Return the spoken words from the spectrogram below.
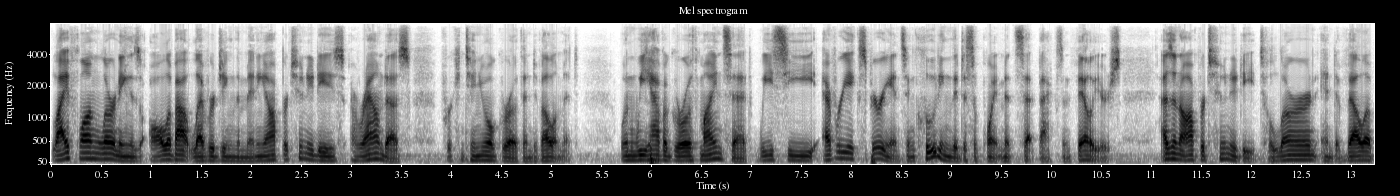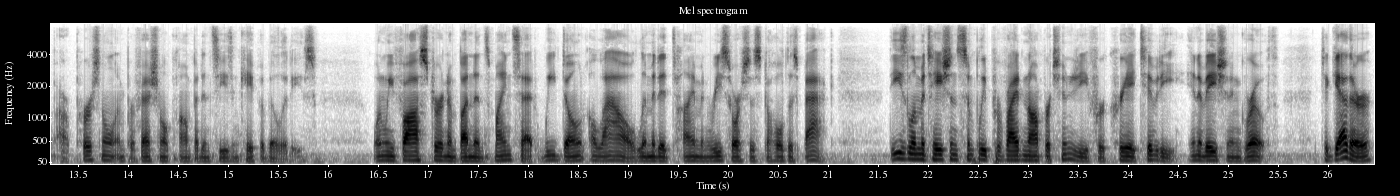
Lifelong learning is all about leveraging the many opportunities around us for continual growth and development. When we have a growth mindset, we see every experience, including the disappointments, setbacks, and failures, as an opportunity to learn and develop our personal and professional competencies and capabilities. When we foster an abundance mindset, we don't allow limited time and resources to hold us back. These limitations simply provide an opportunity for creativity, innovation, and growth. Together,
